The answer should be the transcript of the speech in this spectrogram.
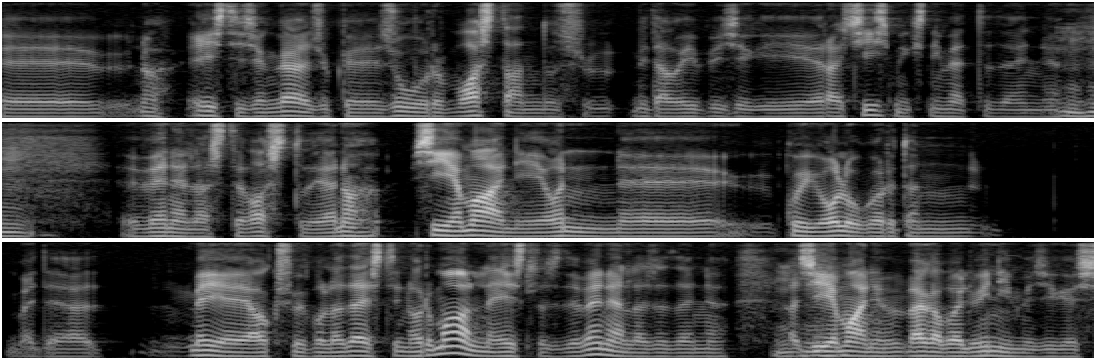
eh, noh, Eestis on ka niisugune suur vastandus, mida võib isegi rassismiks nimetada, on ju mm, -hmm. venelaste vastu ja noh, siiamaani on, eh, kuigi olukord on ma ei tea, meie jaoks võib-olla täiesti normaalne, eestlased ja venelased on ju mm, -hmm. aga siiamaani on väga palju inimesi, kes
